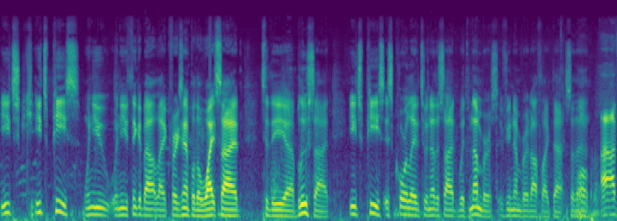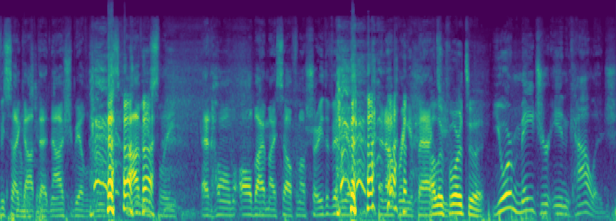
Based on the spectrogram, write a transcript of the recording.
each each piece when you when you think about like for example the white side to the uh, blue side, each piece is correlated to another side with numbers if you number it off like that. So then, well, obviously I got game. that. Now I should be able to do this. obviously. At home, all by myself, and I'll show you the video, and I'll bring it back. I look forward to it. Your major in college,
